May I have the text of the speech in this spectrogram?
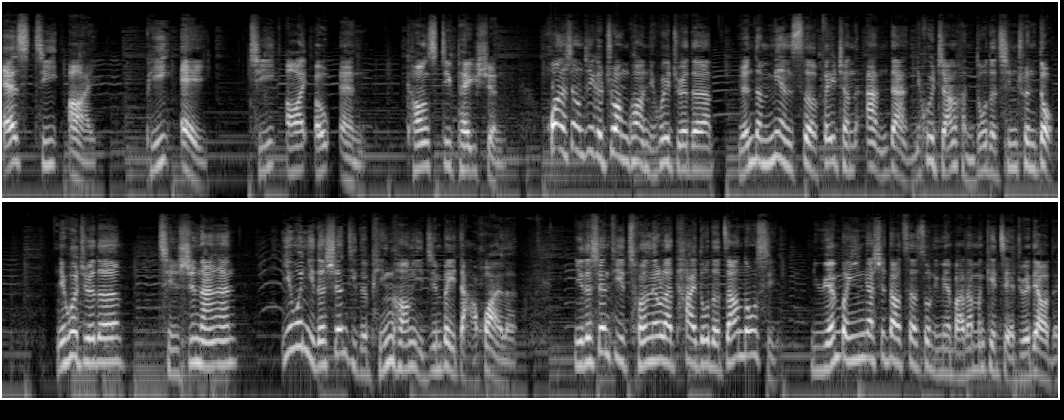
s t i p a t i o n，constipation。患上这个状况，你会觉得人的面色非常的暗淡，你会长很多的青春痘，你会觉得寝食难安，因为你的身体的平衡已经被打坏了，你的身体存留了太多的脏东西。你原本应该是到厕所里面把它们给解决掉的，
